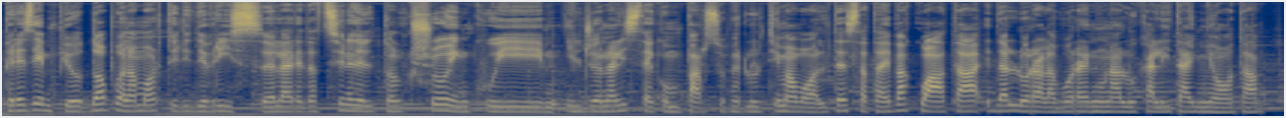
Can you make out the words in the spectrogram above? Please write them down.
Per esempio, dopo la morte di De Vries, la redazione del talk show in cui il giornalista è comparso per l'ultima volta è stata evacuata e da allora lavora in una località ignota.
